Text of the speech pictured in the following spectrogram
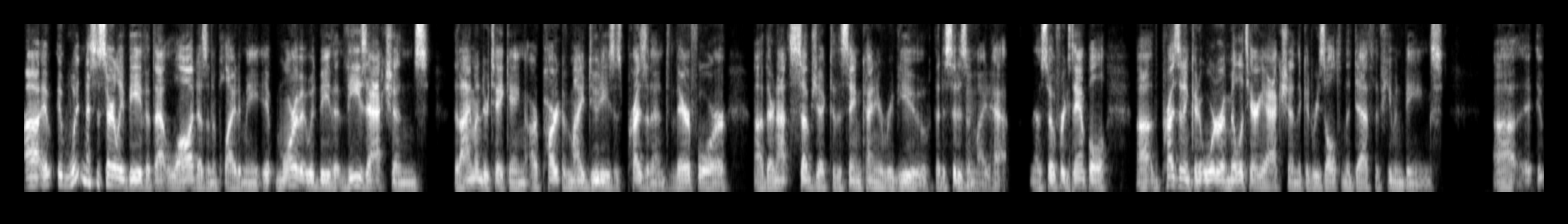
Uh, it, it wouldn't necessarily be that that law doesn't apply to me. It more of it would be that these actions that I'm undertaking are part of my duties as president. Therefore, uh, they're not subject to the same kind of review that a citizen mm. might have. so, for example, uh, the president could order a military action that could result in the death of human beings. Uh, it,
